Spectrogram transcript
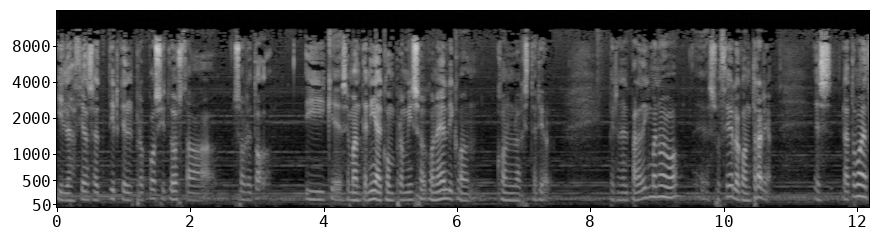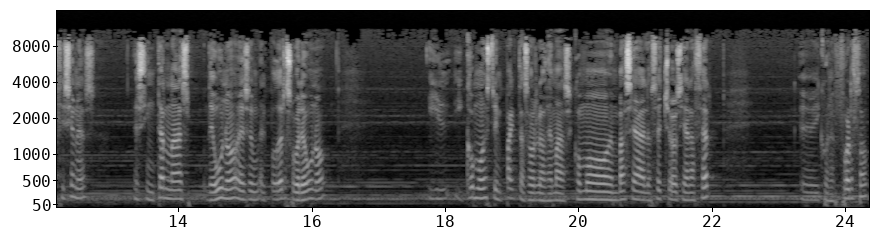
y le hacían sentir que el propósito estaba sobre todo y que se mantenía el compromiso con él y con, con lo exterior. Pero en el paradigma nuevo eh, sucede lo contrario. Es la toma de decisiones es interna, es de uno, es el poder sobre uno y, cómo esto impacta sobre los demás, cómo en base a los hechos y al hacer eh, y con esfuerzo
